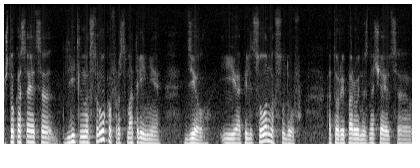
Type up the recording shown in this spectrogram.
Что касается длительных сроков рассмотрения дел и апелляционных судов, которые порой назначаются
